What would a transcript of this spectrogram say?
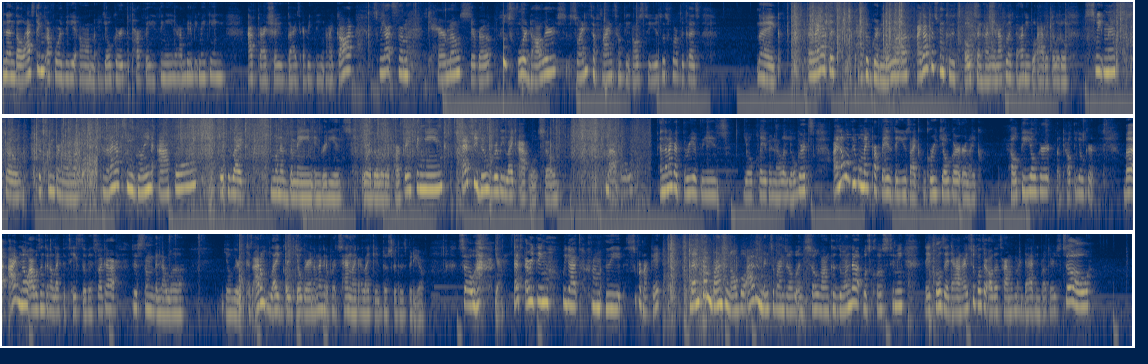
And then the last things are for the um, yogurt parfait thingy that I'm going to be making after I show you guys everything I got. So we got some caramel syrup. It was $4, so I need to find something else to use this for because like And I got this pack of granola. I got this one because it's oats and honey and I feel like the honey will add like a little sweetness. So just some granola. And then I got some green apples, which is like one of the main ingredients for the little parfait thingy. I actually do really like apples, so some apples. And then I got three of these Yoplait vanilla yogurts. I know when people make parfaits, they use like Greek yogurt or like healthy yogurt, like healthy yogurt. But I know I wasn't gonna like the taste of it, so I got just some vanilla yogurt because I don't like Greek yogurt and I'm not gonna pretend like I like it just for this video. So yeah, that's everything we got from the supermarket. Then from Barnes & Noble, I haven't been to Barnes & Noble in so long because the one that was close to me, they closed it down. I used to go there all the time with my dad and brothers. So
